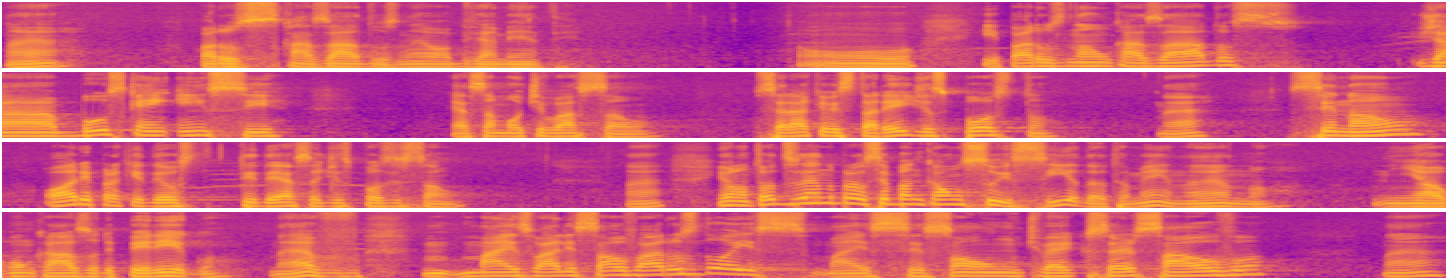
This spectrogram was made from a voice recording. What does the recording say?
Né? Para os casados, né, obviamente. Então, e para os não casados, já busquem em si essa motivação. Será que eu estarei disposto? Né? Se não, ore para que Deus te dê essa disposição. Né? Eu não estou dizendo para você bancar um suicida também, né? Em algum caso de perigo. Né? Mais vale salvar os dois, mas se só um tiver que ser salvo, né?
